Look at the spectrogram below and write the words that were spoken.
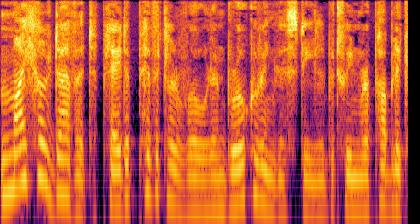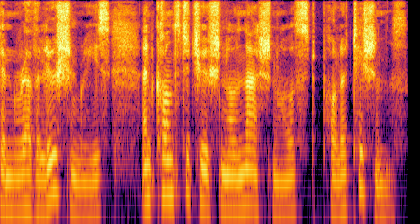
Michael Davitt played a pivotal role in brokering this deal between Republican revolutionaries and constitutional nationalist politicians.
